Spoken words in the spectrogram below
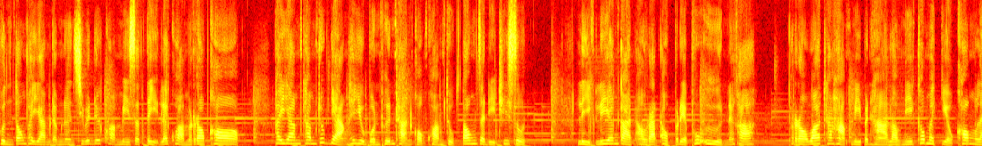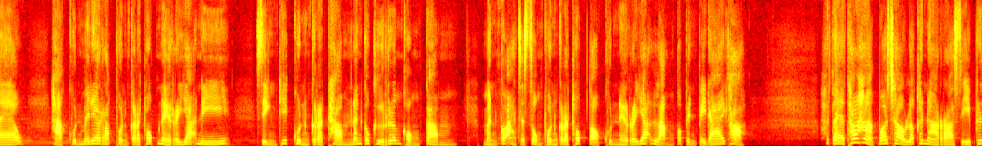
คุณต้องพยายามดำเนินชีวิตด้วยความมีสติและความรอบคอบ พยายามทำทุกอย่างให้อยู่บนพื้นฐานของความถูกต้องจะดีที่สุด หลีกเลี่ยงการเอารัดเอาเปรียบผู้อื่นนะคะ เพราะว่าถ้าหากมีปัญหาเหล่านี้เข้ามาเกี่ยวข้องแล้ว หากคุณไม่ได้รับผลกระทบในระยะนี้ สิ่งที่คุณกระทำนั่นก็คือเรื่องของกรรม มันก็อาจจะส่งผลกระทบต่อคุณในระยะหลังก็เป็นไปได้ค่ะแต่ถ้าหากว่าชาวลัคนาราศีพฤ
